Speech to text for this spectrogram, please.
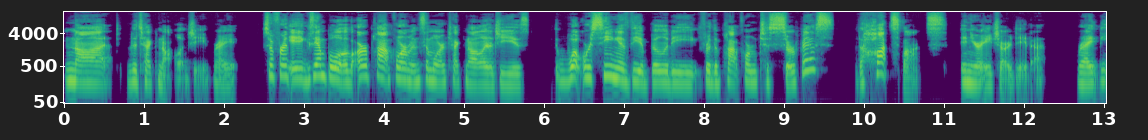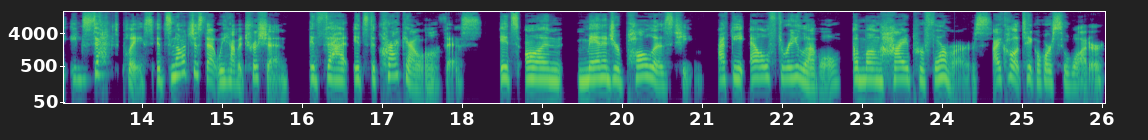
not the technology, right? So for example of our platform and similar technologies, what we're seeing is the ability for the platform to surface the hotspots in your HR data, right? The exact place. It's not just that we have attrition. It's that it's the Krakow office. It's on manager Paula's team at the L3 level among high performers. I call it take a horse to water.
